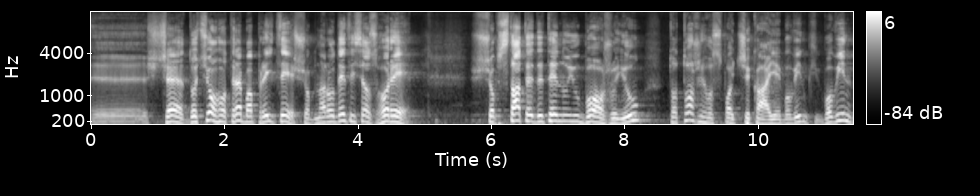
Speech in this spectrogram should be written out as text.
е, ще до цього треба прийти, щоб народитися згори, щоб стати дитиною Божою, то теж Господь чекає, бо Він, бо він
